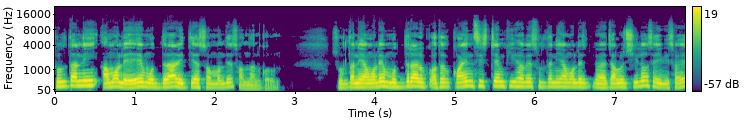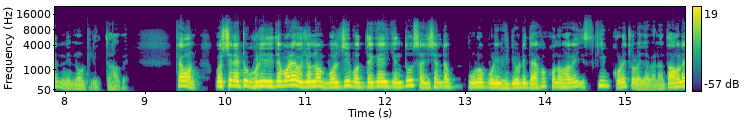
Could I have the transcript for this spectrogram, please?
সুলতানি আমলে মুদ্রার ইতিহাস সম্বন্ধে সন্ধান করুন। সুলতানি আমলে মুদ্রার অর্থাৎ কয়েন সিস্টেম কীভাবে সুলতানি আমলে চালু ছিল সেই বিষয়ে নোট লিখতে হবে। কেমন? কোশ্চেন একটু ঘুরিয়ে দিতে পারে ওই জন্য বলছি প্রত্যেকেই কিন্তু সাজেশনটা পুরোপুরি ভিডিওটি দেখো, কোনোভাবেই স্কিপ করে চলে যাবে না। তাহলে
